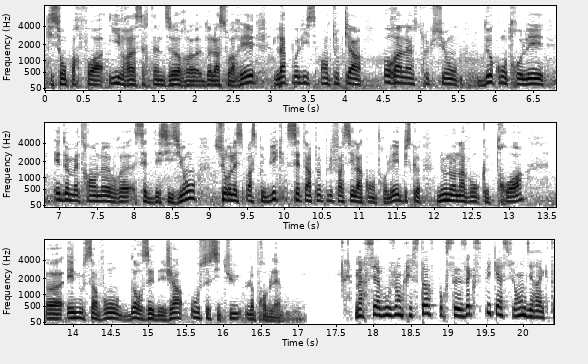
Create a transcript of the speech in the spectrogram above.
qui sont parfois ivres à certaines heures euh, de la soirée. La police, en tout cas, aura l'instruction de contrôler et de mettre en œuvre cette décision. Sur l'espace public, c'est un peu plus facile à contrôler puisque nous n'en avons que trois. Euh, et nous savons d'ores et déjà où se situe le problème. Merci à vous Jean-Christophe pour ces explications directes.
